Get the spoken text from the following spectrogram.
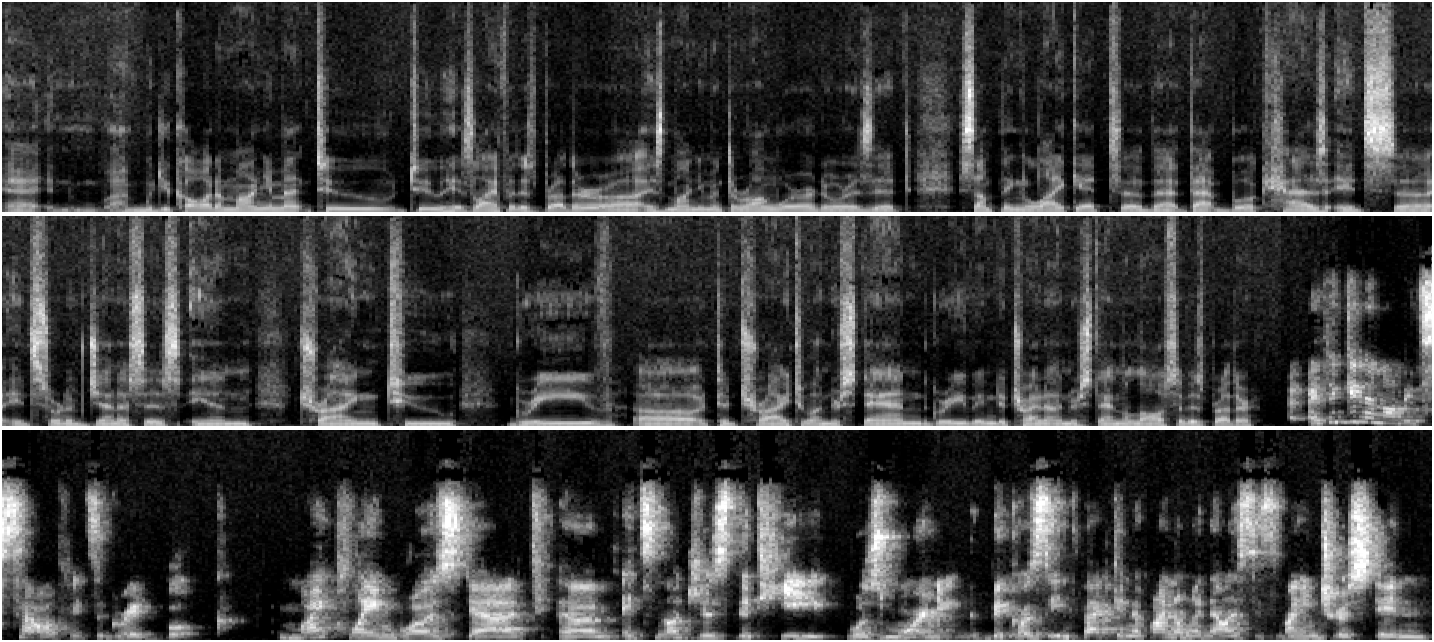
uh, would you call it a monument to to his life with his brother? Uh, is monument the wrong word, or is it something like it? Uh, that that book has its uh, its sort of genesis in trying to grieve, uh, to try to understand grieving, to try to understand the loss of his brother. I think in and of itself, it's a great book my claim was that um, it's not just that he was mourning, because in fact, in the final analysis, my interest in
